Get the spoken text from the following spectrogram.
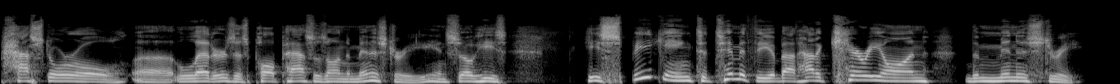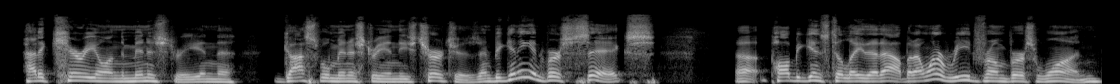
pastoral uh, letters as Paul passes on the ministry, and so he's he's speaking to Timothy about how to carry on the ministry, how to carry on the ministry in the gospel ministry in these churches. And beginning in verse 6, uh, Paul begins to lay that out. But I want to read from verse 1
